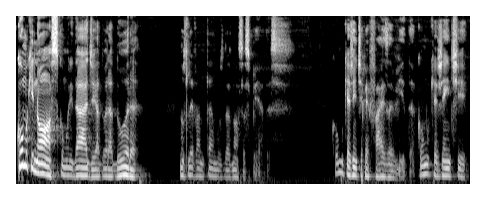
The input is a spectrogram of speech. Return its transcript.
Como que nós, comunidade adoradora, nos levantamos das nossas perdas? Como que a gente refaz a vida? Como que a gente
